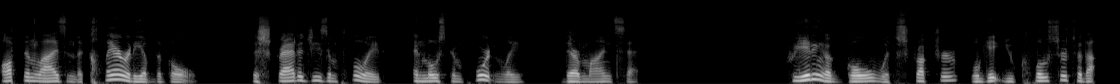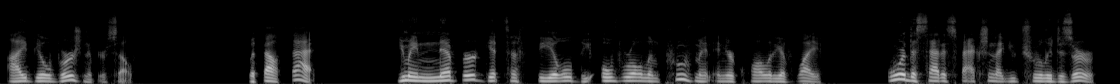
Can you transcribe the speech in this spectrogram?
often lies in the clarity of the goal, the strategies employed, and most importantly, their mindset. Creating a goal with structure will get you closer to the ideal version of yourself. Without that, you may never get to feel the overall improvement in your quality of life or the satisfaction that you truly deserve.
